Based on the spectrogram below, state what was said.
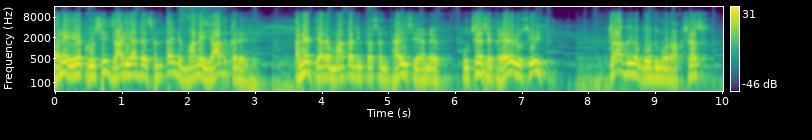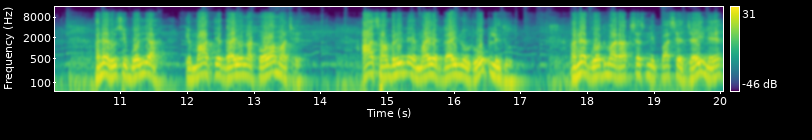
અને એક ઋષિ જાડિયાડે સંતાઈને માને યાદ કરે છે. અને ત્યારે માતાજી પ્રસન્ન થાય છે અને પૂછે છે કે, હે ઋષિ, ક્યાં ગયો ગોદમો રાક્ષસ? અને ઋષિ બોલ્યા કે, માં, તે ગાયોના ટોળામાં છે. આ સાંભળીને માએ ગાયનું રૂપ લીધું અને ગોદમાં રાક્ષસની પાસે જઈને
